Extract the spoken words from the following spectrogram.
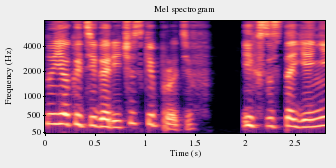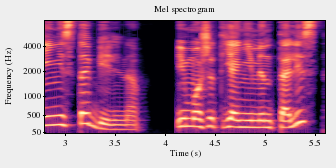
но я категорически против. Их состояние нестабильно. И может, я не менталист,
